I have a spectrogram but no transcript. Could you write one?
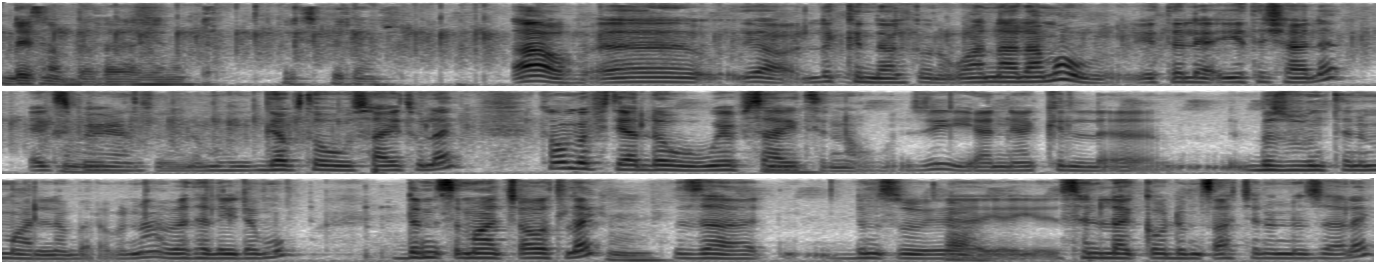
እንዴት ነበረ ሄኖክ experience ኡ አዎ ያው ልክ እንዳልከው ነው። ዋና የተለያ- የተሻለ experience ወይም ደግሞ ገብተው site ኡ ላይ ከአሁን በፊት ያለው website ነው እንጂ ያን ያክል ብዙ እንትንም አልነበረም። እና በተለይ ደግሞ ድምፅ ማጫወት ላይ እዛ ድምፅ ስንለቀው ድምፃችንን እዛ ላይ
